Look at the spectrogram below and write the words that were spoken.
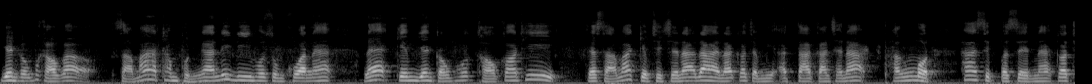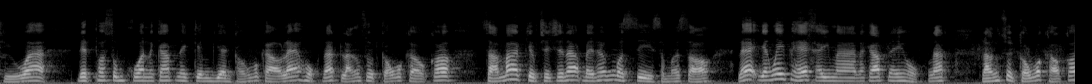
เยือนของพวกเขาก็สามารถทำผลงานได้ดีพอสมควรนะและเกมเยือนของพวกเขาก็ที่จะสามารถเก็บชัยชนะได้นะ ก็จะมีอัตราการชนะทั้งหมด 50%นะก็ถือว่าเด็ดพอสมควรนะครับในเกมเยือนของพวกเขาและ 6 นัดหลังสุดของพวกเขาก็สามารถเก็บชัยชนะไปทั้งหมด 4 เสมอ 2 และยังไม่แพ้ใครมานะครับใน 6 นัดหลังสุดของพวกเขาก็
